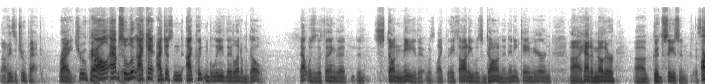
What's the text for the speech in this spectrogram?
no, he's a true Packer. Right. True Packer. Well, absolutely. I can't. I just. I couldn't believe they let him go. That was the thing that, that stunned me. That was like they thought he was done, and then he came here and uh, had another uh, good season. Yes, All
